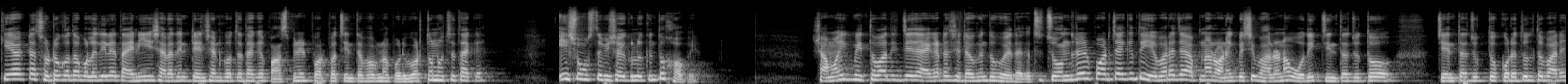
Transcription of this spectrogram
কেউ একটা ছোটো কথা বলে দিলে তাই নিয়ে সারাদিন টেনশন করতে থাকে, পাঁচ মিনিট পরপর পর চিন্তাভাবনা পরিবর্তন হতে থাকে। এই সমস্ত বিষয়গুলো কিন্তু হবে। সাময়িক মিথ্যাবাদীর যে জায়গাটা সেটাও কিন্তু হয়ে থাকে। তো চন্দ্রের পর্যায়ে কিন্তু এবারে যে আপনার অনেক বেশি ভালো না, অধিক চিন্তাযুক্ত চিন্তাযুক্ত করে তুলতে পারে,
